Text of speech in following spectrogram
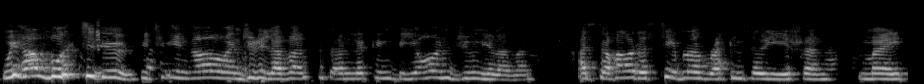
We have work to do between now and June 11th and looking beyond June 11th as to how this table of reconciliation might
